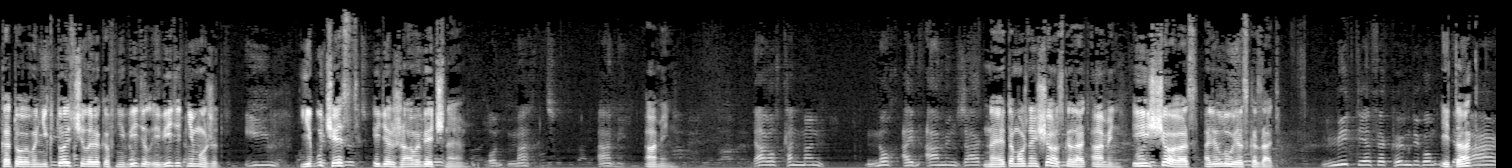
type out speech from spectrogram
которого никто из человеков не видел и видеть не может. Ему честь и держава вечная. Аминь. На это можно еще раз сказать «Аминь» и еще раз «Аллилуйя» сказать. Итак,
